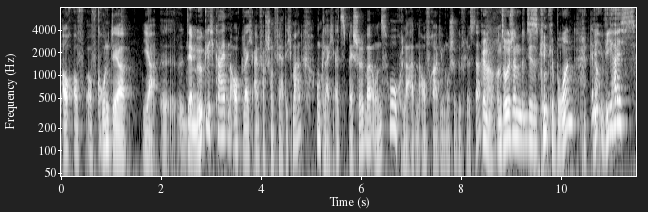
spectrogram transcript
auch auf, aufgrund der, ja, äh, der Möglichkeiten auch gleich einfach schon fertig machen und gleich als Special bei uns hochladen auf Radio Muschelgeflüster. Genau. Und so ist dann dieses Kind geboren. Genau. Wie, wie heißt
